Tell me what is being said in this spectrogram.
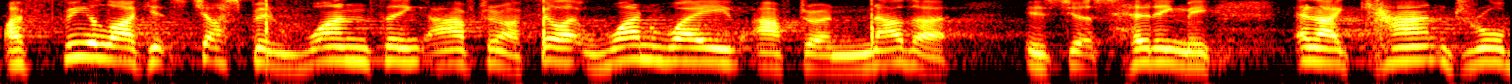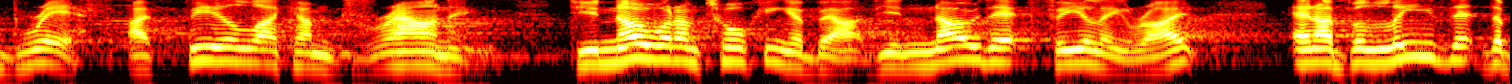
I feel like it's just been one thing after another. I feel like one wave after another is just hitting me, and I can't draw breath. I feel like I'm drowning. Do you know what I'm talking about? Do you know that feeling, right? And I believe that, the,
